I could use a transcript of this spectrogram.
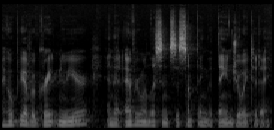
I hope you have a great new year and that everyone listens to something that they enjoy today.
